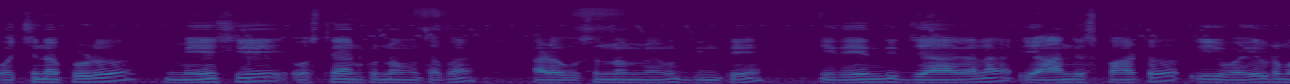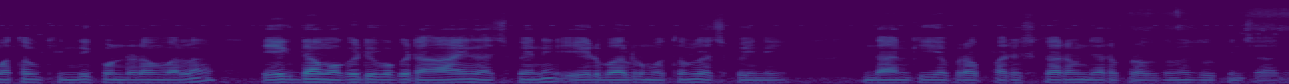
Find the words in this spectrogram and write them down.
వచ్చినప్పుడు మేసి వస్తాయి అనుకున్నాము తప్ప ఆడ కూర్చున్నాం మేము గింతే. ఇదేంది జాగల? ఈ ఆన్ ది స్పాట్ ఈ వైర్లు మొత్తం కిందికి ఉండడం వల్ల ఏకదాం ఒకటి ఒకటి ఆయన చచ్చిపోయినాయి ఏడు బలరు మొత్తం చచ్చిపోయినాయి. దానికి పరిష్కారం జర ప్రభుత్వమే చూపించాలి.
